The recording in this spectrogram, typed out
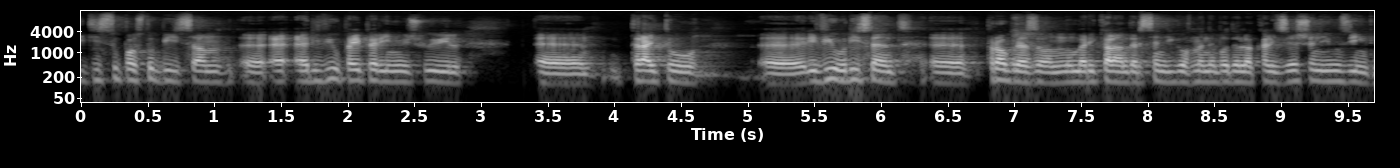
it is supposed to be some uh, a review paper in which we will uh, try to uh, review recent progress on numerical understanding of many-body localization using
